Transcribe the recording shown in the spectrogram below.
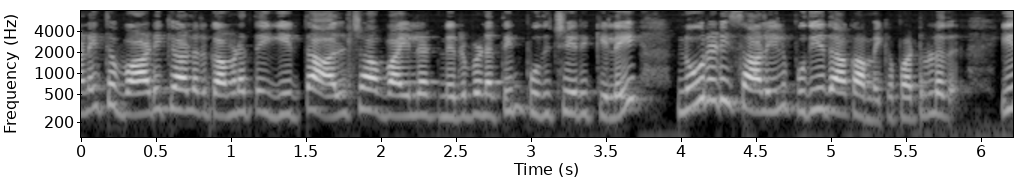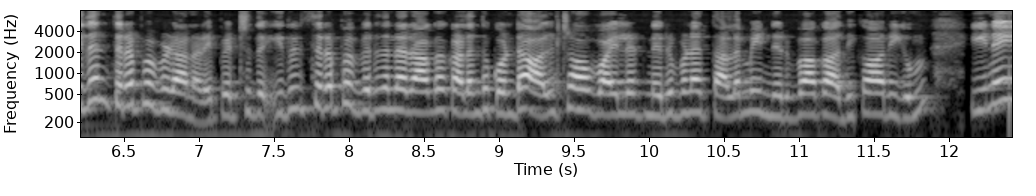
அனைத்து வாடிக்கையாளர் கவனத்தை ஈர்த்த அல்ட்ரா வயலட் நிறுவனத்தின் புதுச்சேரி கிளை நூறடி சாலையில் புதியதாக அமைக்கப்பட்டுள்ளது. இதன் திறப்பு விழா நடைபெற்றது. இதில் சிறப்பு விருந்தினராக கலந்து கொண்ட அல்ட்ரா வயலட் நிறுவன தலைமை நிர்வாக அதிகாரியும் இணை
